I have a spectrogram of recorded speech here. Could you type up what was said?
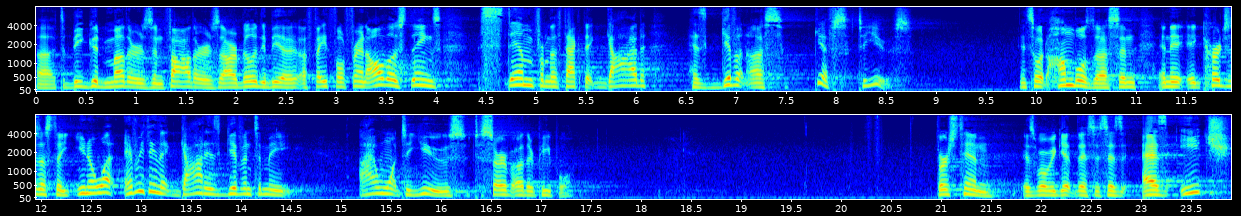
uh, to be good mothers and fathers, our ability to be a, a faithful friend, all those things stem from the fact that God has given us gifts to use. And so it humbles us and, and it encourages us to, you know what? Everything that God has given to me, I want to use to serve other people. Verse 10 is where we get this. It says, As each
